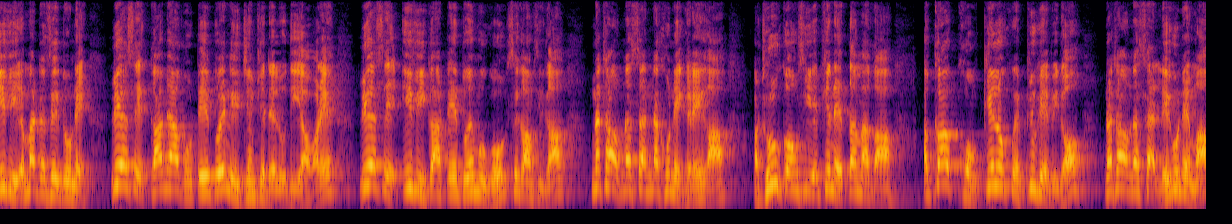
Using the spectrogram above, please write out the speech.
EV အမှတ်တံဆိပ်တို့နဲ့လျှက်စစ်ကားများကိုတင်သွင်းနေခြင်းဖြစ်တယ်လို့သိရပါတယ်။လျှက်စစ် EV ကားတင်သွင်းမှုကိုစစ်ကောင်စီက2022ခုနှစ်ကတည်းကအထူးကုန်စည်အဖြစ်နဲ့သတ်မှတ်ကအကောက်ခွန်ကင်းလွတ်ခွင့်ပြုခဲ့ပြီးတော့2024ခုနှစ်မှာ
